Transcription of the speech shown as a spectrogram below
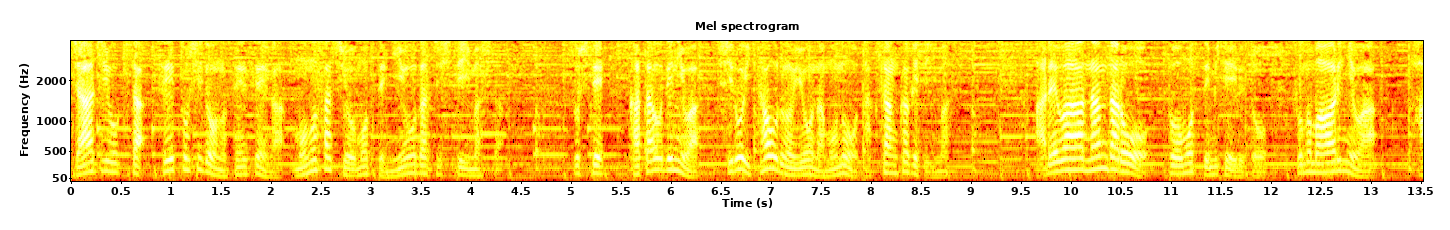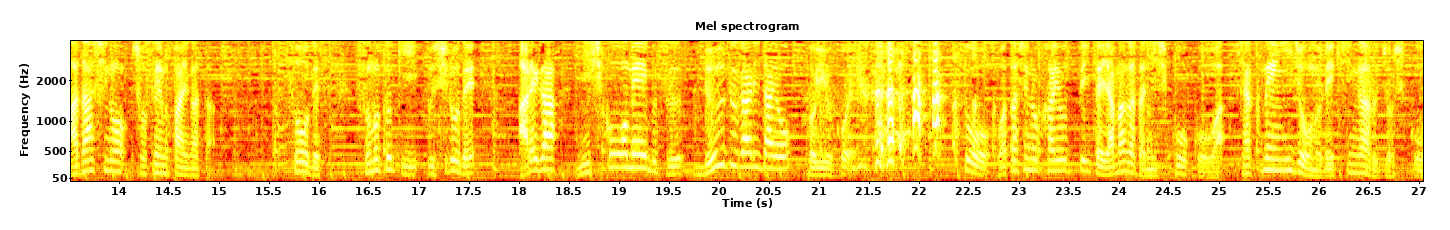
ジャージを着た生徒指導の先生が物差しを持って仁王立ちしていました。そして片腕には白いタオルのようなものをたくさんかけています。あれは何だろうと思って見ているとその周りには裸足の諸先輩方。そうです。その時後ろであれが西高名物ルーズ狩りだよという声。そう私の通っていた山形西高校は100年以上の歴史がある女子校。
